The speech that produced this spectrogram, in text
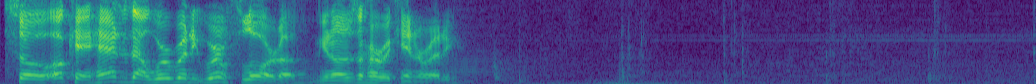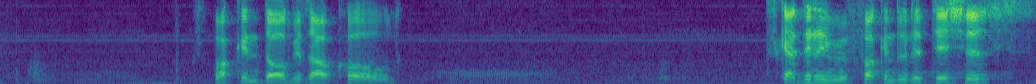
So, okay, hands down, we're ready. We're in Florida. You know, there's a hurricane already. Fucking dog is out cold. This guy didn't even fucking do the dishes.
